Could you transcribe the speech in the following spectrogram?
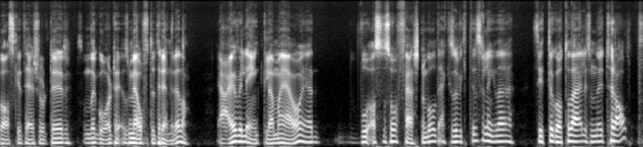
basket-T-skjorter som, som jeg ofte trener i. da. Jeg er jo veldig enkel av meg, jeg òg. Altså, så fashionable det er ikke så viktig, så lenge det sitter godt og det er liksom nøytralt.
